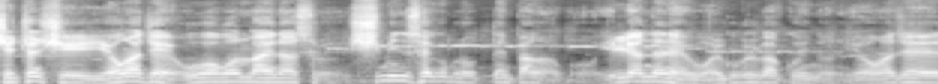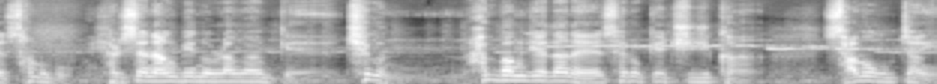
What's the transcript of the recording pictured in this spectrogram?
제천시 영화제 5억 원 마이너스로 시민 세금으로 땜빵하고 1년 내내 월급을 받고 있는 영화제 사무국 혈세 낭비 논란과 함께 최근 한방재단에 새롭게 취직한 사무국장이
